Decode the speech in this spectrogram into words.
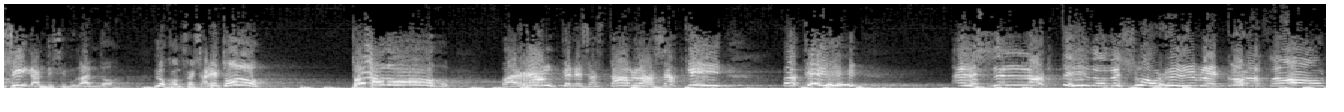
sigan disimulando. Lo confesaré todo. Todo. Arranquen esas tablas aquí. Aquí. Es el latido de su horrible corazón.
